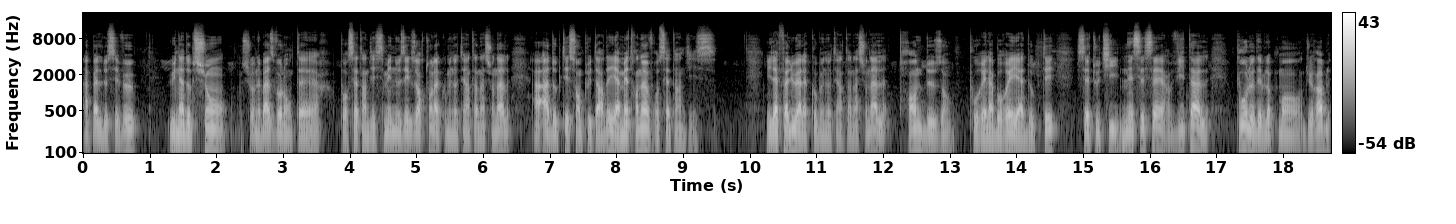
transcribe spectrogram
appelle de ses voeux une adoption sur une base volontaire pour cet indice, mais nous exhortons la communauté internationale à adopter sans plus tarder et à mettre en œuvre cet indice. Il a fallu à la communauté internationale 32 ans pour élaborer et adopter cet outil nécessaire, vital pour le développement durable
